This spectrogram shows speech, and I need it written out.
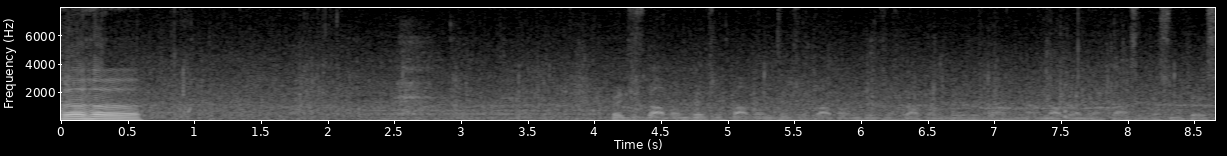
Oh. Bridges bobbing, bridges bobbing, bridges bobbing, bridges bobbing, bridges bobbing. I'm not running across it just in case.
